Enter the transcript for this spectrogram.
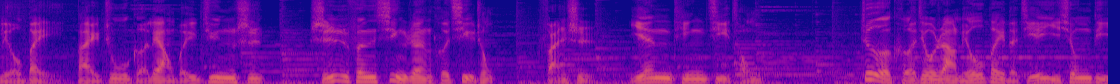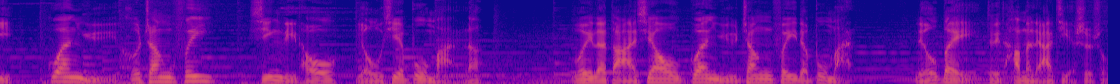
刘备拜诸葛亮为军师，十分信任和器重，凡事言听计从。这可就让刘备的结义兄弟关羽和张飞心里头有些不满了。为了打消关羽、张飞的不满，刘备对他们俩解释说：“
